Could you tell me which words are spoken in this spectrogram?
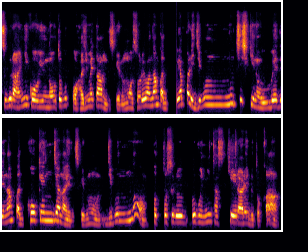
末ぐらいにこういうノートブックを始めたんですけども、それはなんかやっぱり自分の知識の上でなんか貢献じゃないですけども、自分のほっとする部分に助けられるとか、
